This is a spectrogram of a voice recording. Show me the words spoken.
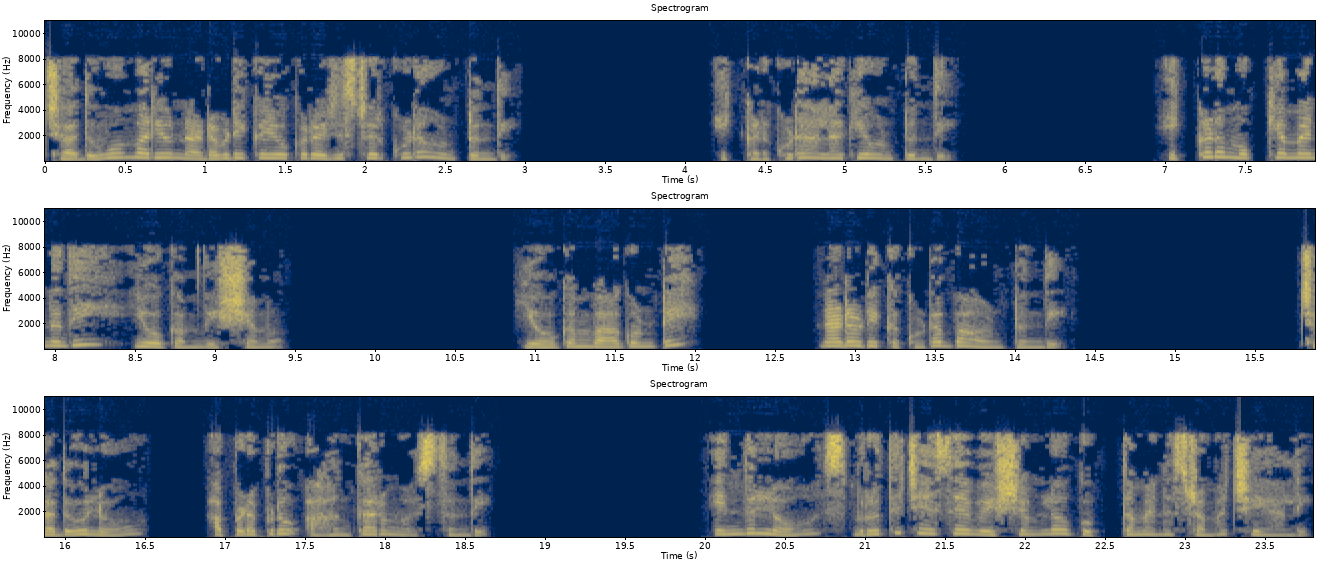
చదువు మరియు నడవడిక యొక్క రిజిస్టర్ కూడా ఉంటుంది. ఇక్కడ కూడా అలాగే ఉంటుంది. ఇక్కడ ముఖ్యమైనది యోగం విషయము. యోగం బాగుంటే నడవడిక కూడా బాగుంటుంది. చదువులో అప్పుడప్పుడు అహంకారం వస్తుంది. ఇందులో స్మృతి చేసే విషయంలో గుప్తమైన శ్రమ చేయాలి.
